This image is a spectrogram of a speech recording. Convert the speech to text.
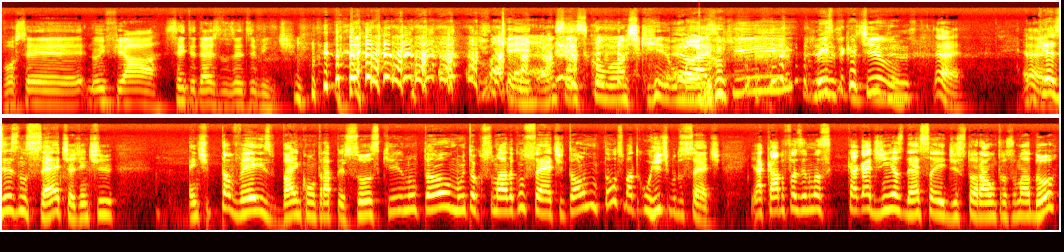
você não enfiar 110 220. ok, é um senso comum, acho que humano. Eu acho que. Bem explicativo. É. É porque às vezes no set a gente. A gente talvez vai encontrar pessoas que não estão muito acostumadas com o set, então elas não estão acostumadas com o ritmo do set. E acaba fazendo umas cagadinhas dessa aí de estourar um transformador,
